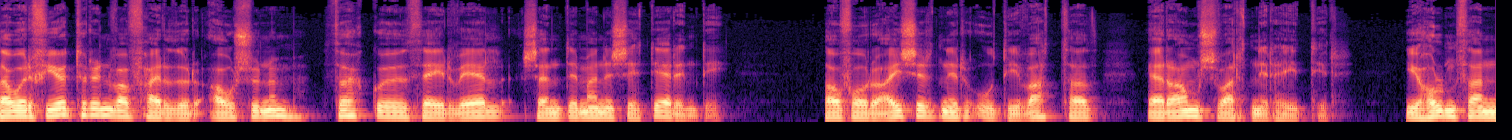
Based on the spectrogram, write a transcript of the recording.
Þá er fjöturinn var færður ásunum, þökkuðu þeir vel sendimanni sitt erindi. Þá fóru æsirnir út í vattað er ámsvartnir heitir. Í holmþann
